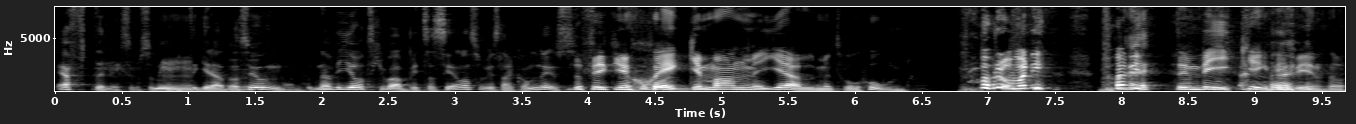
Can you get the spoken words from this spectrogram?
efter liksom, som inte gräddas i ugnen. När vi åt kebabpizza senast som vi snackade om nyss. Då fick vi en skäggig man med hjälm med två horn. Vadå, var det... Var det Det är en viking fick vi in då.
